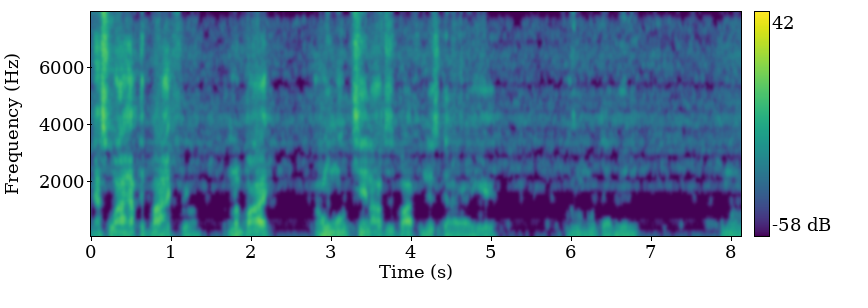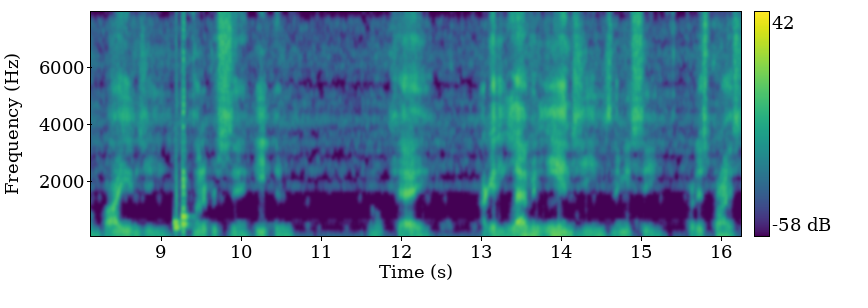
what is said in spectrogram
That's where I have to buy from. I'm gonna buy. I only want ten. I'll just buy from this guy right here. I don't want that many. Come on, buy hundred percent ether. Okay, I get eleven ENGs. Let me see for this price.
